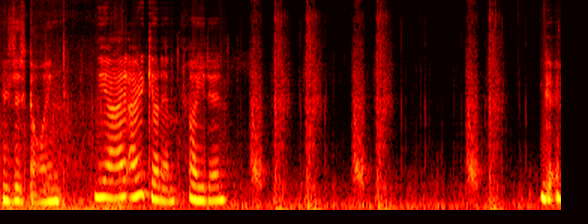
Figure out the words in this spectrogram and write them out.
You're just going. Yeah, I, I already killed him. Oh, you did? Okay.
